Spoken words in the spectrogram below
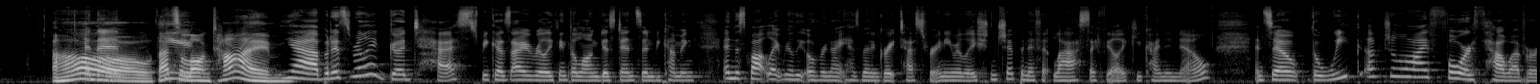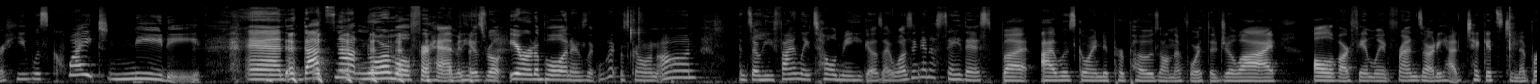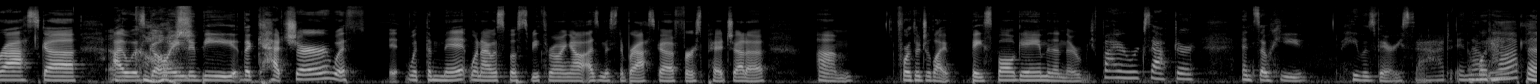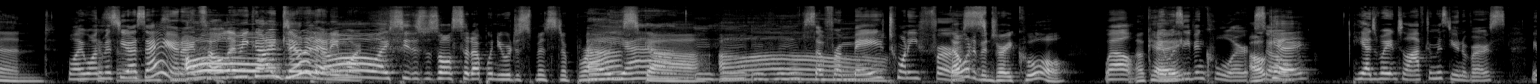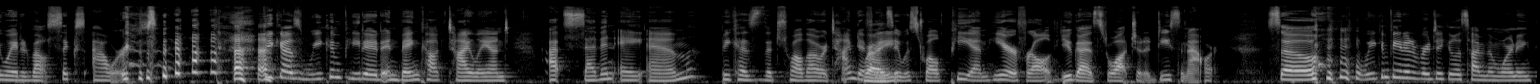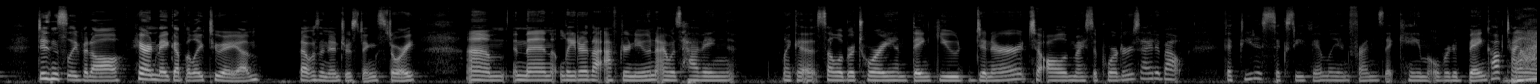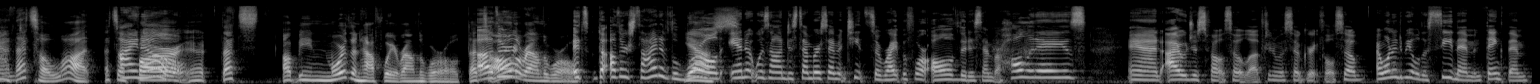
Oh, that's he- a long time. Yeah, but it's really a good test because I really think the long distance and becoming in the spotlight really overnight has been a great test for any relationship. And if it lasts, I feel like you kind of know. And so the week of July 4th, however, he was quite needy. And that's not normal for him. And he was real irritable. And I was like, what is going on? And so he finally told me, he goes, I wasn't going to say this, but I was going to propose on the 4th of July. All of our family and friends already had tickets to Nebraska. I was going to be the catcher with with the mitt when I was supposed to be throwing out as Miss Nebraska first pitch at a um, Fourth of July baseball game, and then there would be fireworks after. And so he he was very sad. In that What week. happened? Well, I won Miss USA, and I told him he Oh, couldn't do get it, anymore. Oh, I see. This was all set up when you were dismissed Nebraska. Oh, yeah. Mhm, Oh. So from May 21st. That would have been very cool. Well, Okay. it was even cooler. Okay. So he had to wait until after Miss Universe, and he waited about six hours because we competed in Bangkok, Thailand at 7 a.m. because the 12 hour time difference, Right. it was 12 p.m. here for all of you guys to watch at a decent hour. So we competed at a ridiculous time in the morning, didn't sleep at all, hair and makeup at like 2 a.m. That was an interesting story. Um, and then later that afternoon, I was having like a celebratory and thank you dinner to all of my supporters. I had about 50 to 60 family and friends that came over to Bangkok, Wow, Thailand. that's a lot. That's a I far. know. uh, That's I mean more than halfway around the world. That's Other- all around the world. It's the other side of the world, Yes. and it was on December 17th, so right before all of the December holidays. And I just felt so loved and was so grateful. So I wanted to be able to see them and thank them.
